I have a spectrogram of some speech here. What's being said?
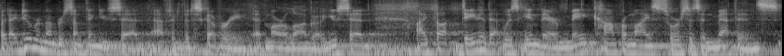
but I do remember something you said after the discovery at Mar-a-Lago. You said, I thought data that was in there may compromise sources and methods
